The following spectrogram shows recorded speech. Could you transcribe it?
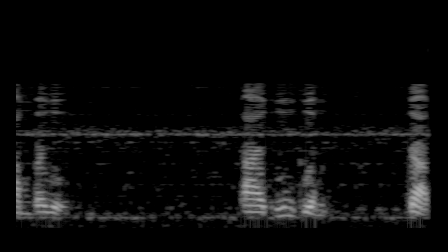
ทำประโยชน์ตายทิ้งเกลื่อนจาก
